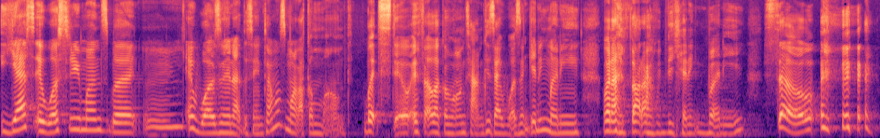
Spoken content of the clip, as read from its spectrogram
yes, it was three months, but mm, it wasn't at the same time. It was more like a month. But still, it felt like a long time because I wasn't getting money when I thought I would be getting money. So,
